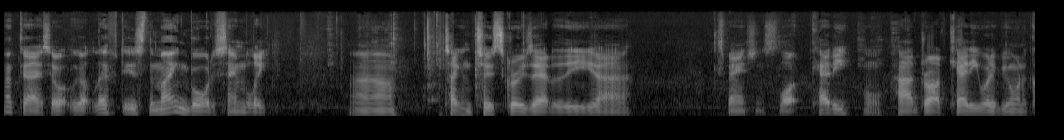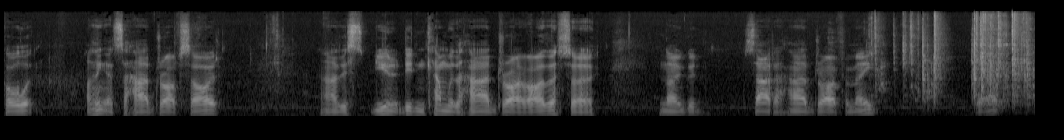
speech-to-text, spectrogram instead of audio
Okay, so what we've got left is the main board assembly. Um, taken two screws out of the uh, expansion slot caddy or hard drive caddy whatever you want to call it. I think that's the hard drive side. Uh, this unit didn't come with a hard drive either so no good SATA hard drive for me. But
